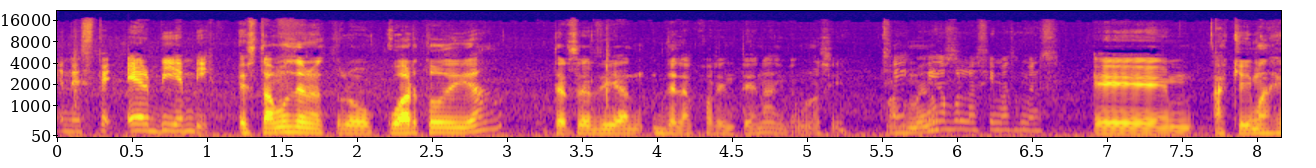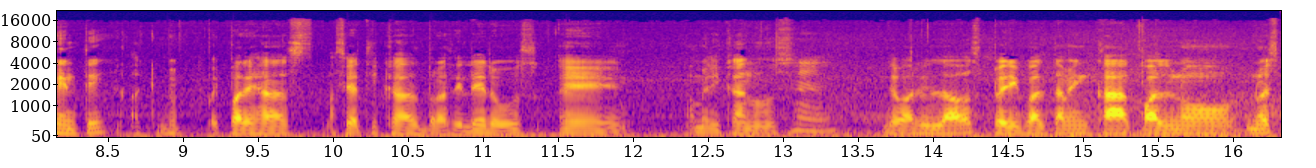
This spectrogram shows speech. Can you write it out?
en este Airbnb. Estamos en nuestro cuarto día, tercer día de la cuarentena, digámoslo así, más Sí, o menos. digámoslo así, más o menos. Eh, aquí hay más gente, aquí hay parejas asiáticas, brasileros, eh, americanos, de varios lados, pero igual también cada cual no, no, es,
